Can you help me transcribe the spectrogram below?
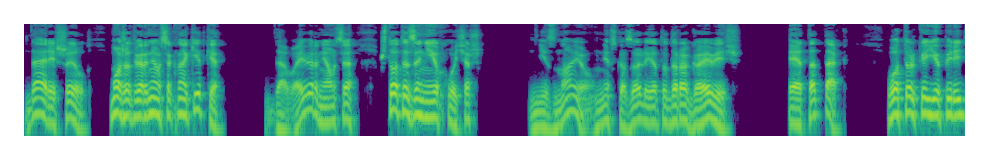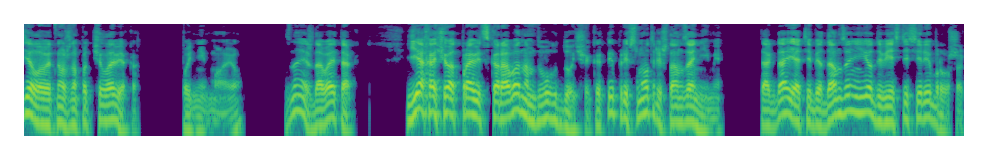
Да, решил. Может, вернемся к накидке? Давай вернемся. Что ты за нее хочешь? Не знаю. Мне сказали, это дорогая вещь. Это так. Вот только ее переделывать нужно под человека. Понимаю. Знаешь, давай так. Я хочу отправить с караваном двух дочек, и ты присмотришь там за ними. Тогда я тебе дам за нее двести серебрушек.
